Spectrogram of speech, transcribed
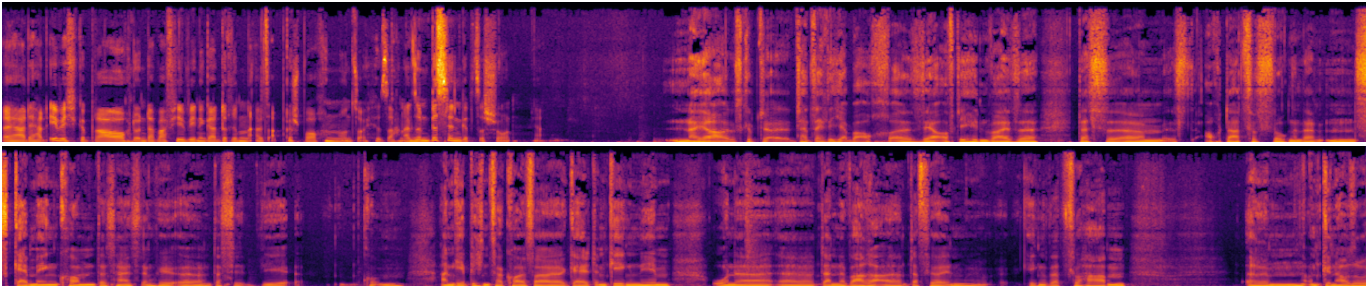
äh, der hat ewig gebraucht und da war viel weniger drin als abgesprochen und solche Sachen. Also ein bisschen gibt es schon, ja. Naja, es gibt ja tatsächlich aber auch äh, sehr oft die Hinweise, dass ähm, es auch dazu sogenannten Scamming kommt. Das heißt irgendwie, äh, dass die angeblichen Verkäufer Geld entgegennehmen, ohne äh, dann eine Ware äh, dafür im Gegensatz zu haben. Ähm, und genauso,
